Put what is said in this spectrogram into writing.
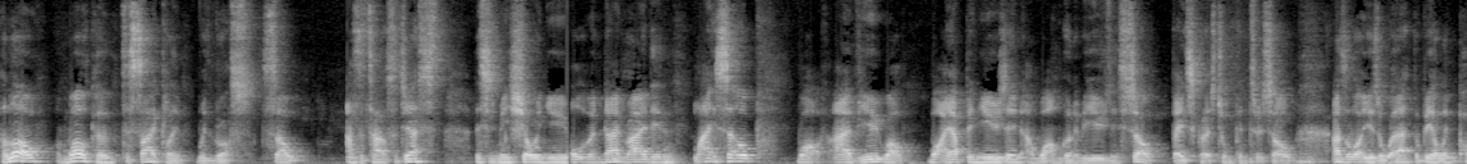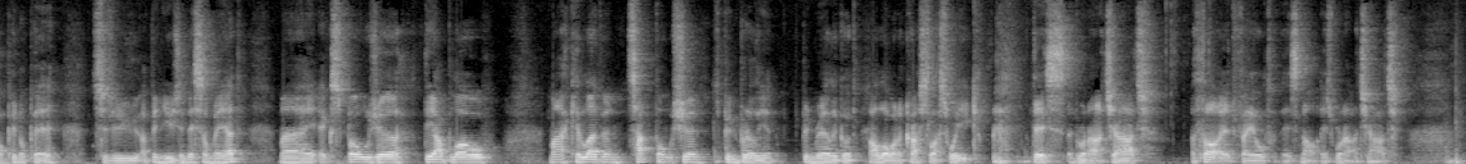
Hello and welcome to Cycling with Russ. So, as the title suggests, this is me showing you ultimate night riding light setup, what I've used, well, what I have been using and what I'm going to be using. So, basically, let's jump into it. So, as a lot of you are aware, there'll be a link popping up here to do, I've been using this on my head, my exposure Diablo Mark 11 tap function. It's been brilliant been really good. Although when I crashed last week, this had run out of charge. I thought it had failed. It's not. It's run out of charge.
